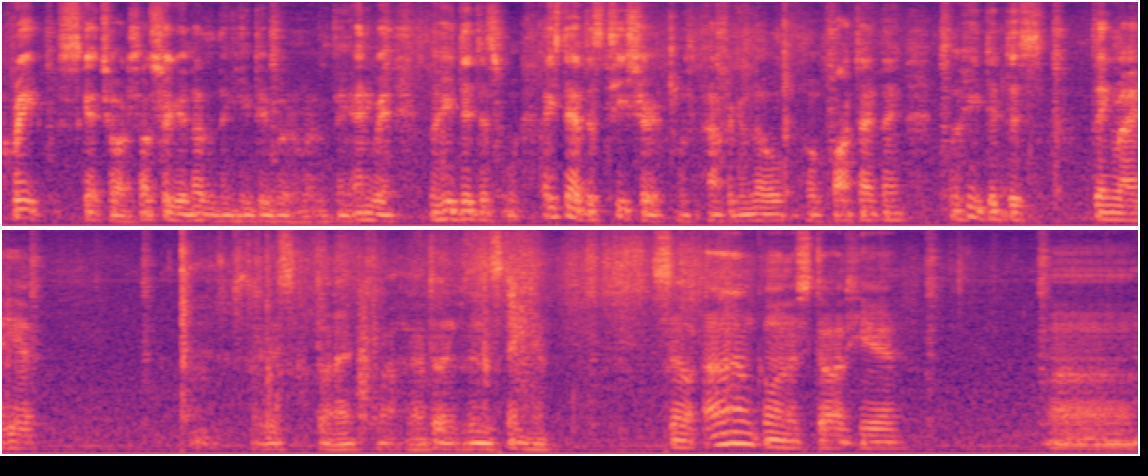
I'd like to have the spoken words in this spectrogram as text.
great sketch artist. I'll show you another thing he did with another thing. Anyway, so he did this. I used to have this T-shirt with African no apartheid thing. So he did this thing right here. So I just thought I, well, I thought it was in this thing here. So I'm going to start here. Uh,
